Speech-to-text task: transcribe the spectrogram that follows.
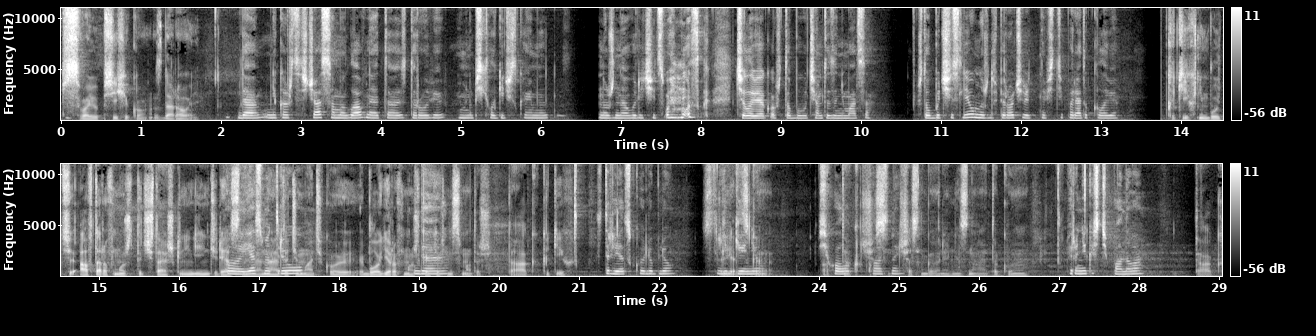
Свою психику здоровой. Да, мне кажется, сейчас самое главное это здоровье, именно психологическое. Именно нужно вылечить свой мозг человеку, чтобы чем-то заниматься. Чтобы быть счастливым, нужно в первую очередь навести порядок в голове. Каких-нибудь авторов, может, ты читаешь книги интересные Ой, я смотрю... на эту тематику? И блогеров, может, да. каких не смотришь? Так, каких? Стрелецкую люблю. Стрелецкая. Евгению. Психолог вот так, классный. Честно, честно говоря, не знаю такую. Вероника Степанова. Так,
